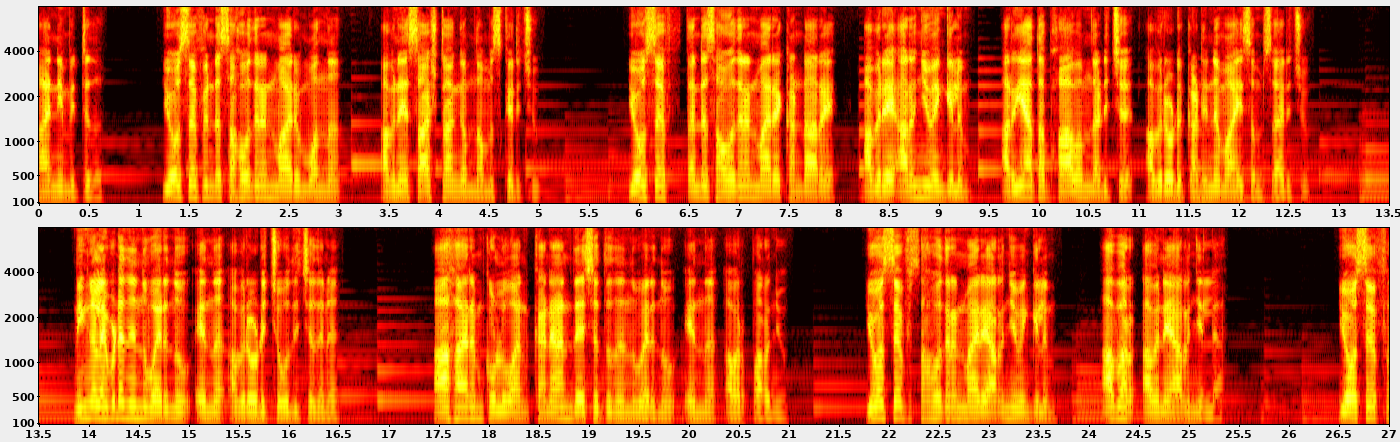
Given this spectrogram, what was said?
ധാന്യം വിറ്റത്. യോസെഫിന്റെ സഹോദരന്മാരും വന്ന് അവനെ സാഷ്ടാംഗം നമസ്കരിച്ചു. യോസെഫ് തന്റെ സഹോദരന്മാരെ കണ്ടാറെ അവരെ അറിഞ്ഞുവെങ്കിലും അറിയാത്ത ഭാവം നടിച്ച് അവരോട് കഠിനമായി സംസാരിച്ചു. നിങ്ങൾ എവിടെ നിന്ന് വരുന്നു? എന്ന് അവരോട് ചോദിച്ചതിന് ആഹാരം കൊള്ളുവാൻ കനാൻ ദേശത്തു നിന്ന് വരുന്നു എന്ന് അവർ പറഞ്ഞു. യോസെഫ് സഹോദരന്മാരെ അറിഞ്ഞുവെങ്കിലും അവർ അവനെ അറിഞ്ഞില്ല. യോസെഫ്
